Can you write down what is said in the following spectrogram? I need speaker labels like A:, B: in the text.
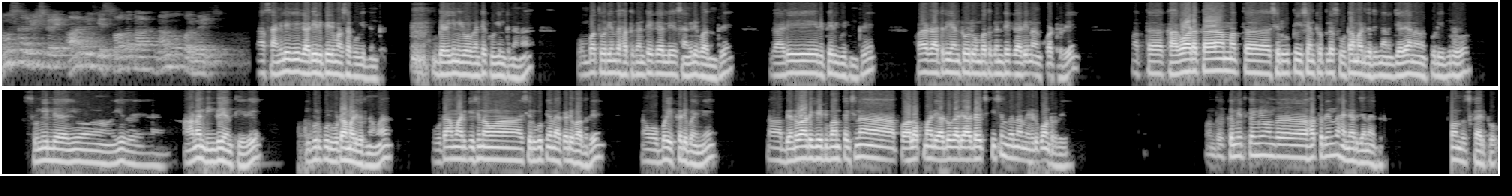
A: ನಮಸ್ಕಾರ ವೀಕ್ಷಕರೇ, ಆರ್ ನ್ಯೂಸ್ಗೆ ಸ್ವಾಗತ. ನಾನು ಪರ್ವೇಶ್
B: ನಾ ಸಾಂಗ್ಲಿಗೆ ಗಾಡಿ ರಿಪೇರಿ ಮಾಡ್ಸಕ್ಕೆ ಹೋಗಿದ್ದೀನಿ ರೀ. ಬೆಳಗಿನ ಏಳು ಗಂಟೆಗೆ ಹೋಗಿನಿ ನಾನು. ಒಂಬತ್ತುವರೆಯಿಂದ ಹತ್ತು ಗಂಟೆಗೆ ಅಲ್ಲಿ ಸಾಂಗ್ಲಿಗೆ ಬಂದ್ರಿ ರೀ. ಗಾಡಿ ರಿಪೇರಿಗೆ ಬಿಟ್ಟಿನಿ ರೀ. ಹೊಳೆ ರಾತ್ರಿ ಎಂಟೂವರೆ, ಒಂಬತ್ತು ಗಂಟೆಗೆ ಗಾಡಿ ನಾನು ಕೊಟ್ರಿ ರೀ. ಮತ್ತು ಕಾಗವಾಡಕ್ಕೆ ಮತ್ತು ಸಿರುಗುಪ್ಪಿ ಸೆಂಟ್ರ್ ಪ್ಲಸ್ ಊಟ ಮಾಡಿದ್ರಿ ನನ್ನ ಗೆಳೆಯ ನಾನು ಕೂಡ ಇಬ್ಬರು ಸುನಿಲ್ ಇದು, ಆನಂದ್ ಇಂಗ್ಳಿ ಅಂತೇಳಿ. ಇಬ್ಬರು ಕೂಡ ಊಟ ಮಾಡಿದ್ರಿ ನಾವು. ಊಟ ಮಾಡ್ಕೇಸಿ ನಾವು ಸಿರುಗುಪ್ಪಿಯಿಂದ ಆ ಕಡೆ ಹೋದ್ರಿ. ನಾವು ಒಬ್ಬ ಈ ಕಡೆ ಬನ್ನಿ ಬೆಂಡವಾಡ ಗೇಟ್ ಬಂದ ತಕ್ಷಣ ಫಾಲೋಅಪ್ ಮಾಡಿ ಎರಡು ಗಾಡಿ ಆಟೋ ಹಚ್ಕಿಸಿಂದ ನಾನು ಹಿಡ್ಕೊಂಡ್ರಿ. ಒಂದು ಕಮ್ಮಿತ್ ಕಮ್ಮಿ ಒಂದು ಹತ್ತರಿಂದ ಹನ್ನೆರಡು ಜನ ಇದ್ರು. ಒಂದು ಸ್ಕಾರ್ಪಿಯೋ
